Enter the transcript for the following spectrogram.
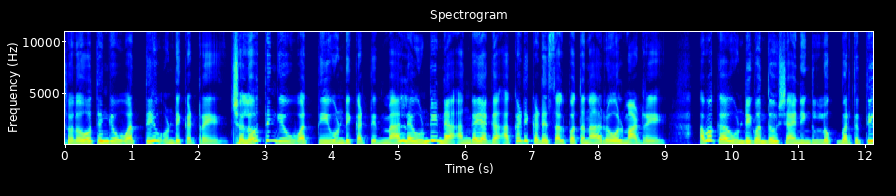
ಚಲೋ ತಿಂಗೆ ಒತ್ತಿ ಉಂಡೆ ಕಟ್ಟ್ರಿ ಚಲೋ ತಿಂಗೆ ಒತ್ತಿ ಉಂಡೆ ಕಟ್ಟಿದ ಮೇಲೆ ಉಂಡಿನ ಅಂಗೈಯಾಗ ಆ ಕಡೆ ಕಡೆ ಸ್ವಲ್ಪ ರೋಲ್ ಮಾಡ್ರಿ. ಅವಾಗ ಉಂಡಿಗೊಂದು ಶೈನಿಂಗ್ ಲುಕ್ ಬರ್ತೈತಿ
